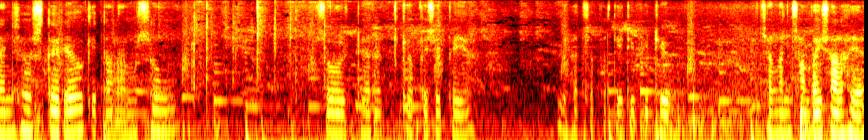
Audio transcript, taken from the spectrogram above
potensio stereo kita langsung solder ke PCB ya. Lihat seperti di video. Jangan sampai salah ya.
